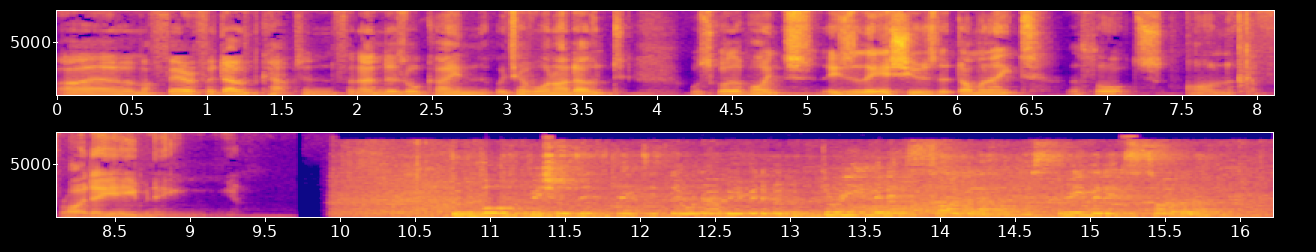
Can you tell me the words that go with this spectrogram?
Um, I fear if I don't captain Fernandez or Kane, whichever one I don't, will score the points. These are the issues that dominate the thoughts on a Friday evening. The fourth officials indicated there will now be a minimum of three minutes time allowed. Three minutes time allowed.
